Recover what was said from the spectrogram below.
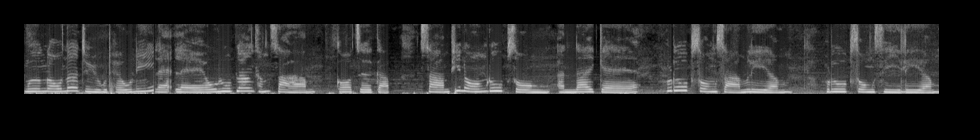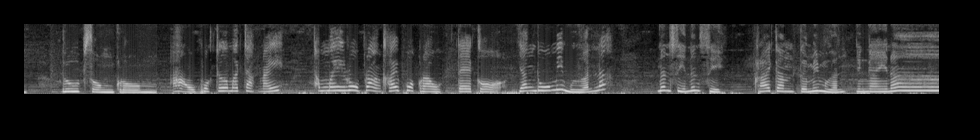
เมืองเราน่าจะอยู่แถวนี้ และแล้วรูปร่างทั้งสามก็เจอกับสามพี่น้องรูปทรงอันได้แก่ รูปทรงสามเหลี่ยม รูปทรงสี่เหลี่ยม รูปทรงกลม อ้าวพวกเธอมาจากไหนทำไมรูปร่างคล้ายพวกเรา แต่ก็ยังดูไม่เหมือนนะ นั่นสิ นั่นสิ คล้ายกันแต่ไม่เหมือนยังไงนะอ๋อพวก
